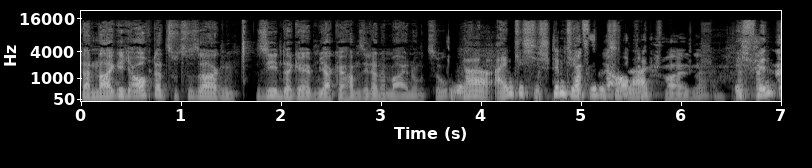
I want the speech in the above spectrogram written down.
dann neige ich auch dazu zu sagen, Sie in der gelben Jacke, haben Sie da eine Meinung zu? Ja, eigentlich stimmt jetzt, wo du sagst. Ne? Ich finde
